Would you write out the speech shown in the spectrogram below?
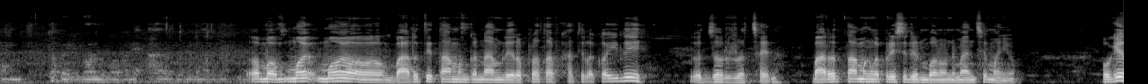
काम तपाईँहरूले गर्नुभयो भने आरोपहरू अब म म भारती तामाङको नाम लिएर प्रताप खातीलाई कहिले जरुरत छैन। भारत तामाङलाई प्रेसिडेन्ट बनाउने मान्छे मै हो हो कि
